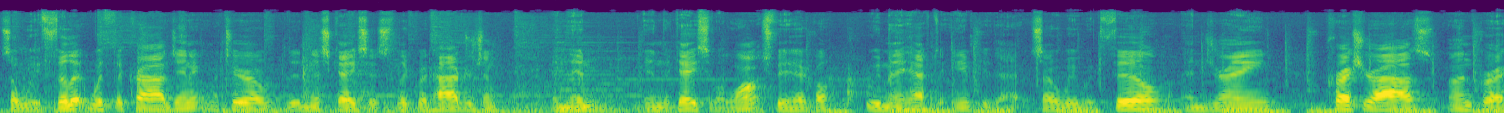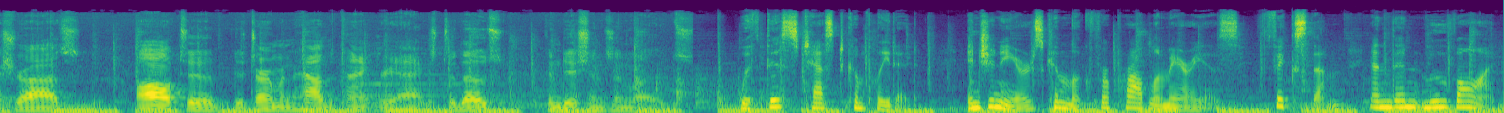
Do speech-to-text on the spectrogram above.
So we fill it with the cryogenic material, in this case it's liquid hydrogen, and then in the case of a launch vehicle, we may have to empty that. So we would fill and drain, pressurize, unpressurize, all to determine how the tank reacts to those conditions and loads. With this test completed, engineers can look for problem areas, fix them, and then move on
